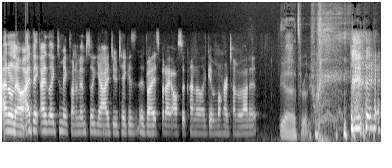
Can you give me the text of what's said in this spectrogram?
I don't know. I think I like to make fun of him. So, yeah, I do take his advice, but I also kind of like give him a hard time about it. yeah, that's really funny.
